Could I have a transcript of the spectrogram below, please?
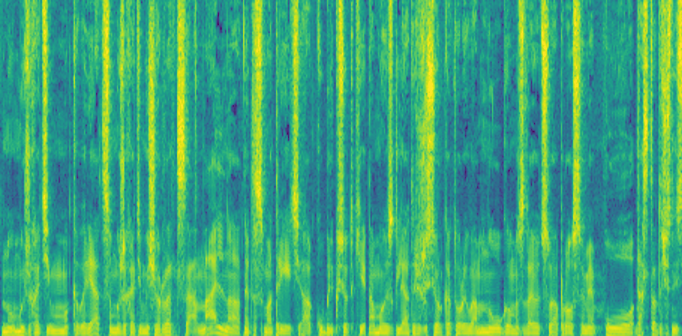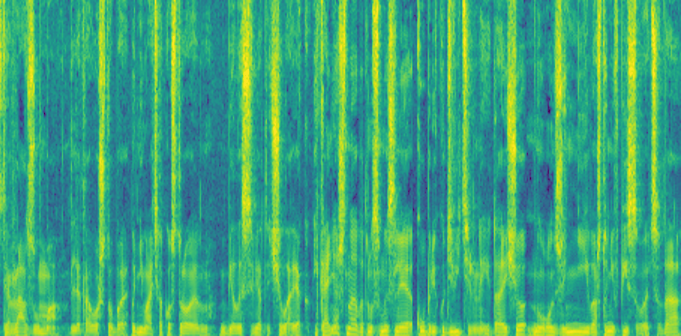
Но мы же хотим ковыряться, мы же хотим еще рационально это смотреть. А Кубрик все-таки, на мой взгляд, режиссер, который во многом задается вопросами о достаточности разума для того, чтобы понимать, как устроен белый свет и человек. И, конечно, в этом смысле Кубрик удивительный. Да, еще, ну, он же ни во что не вписывается. Да.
